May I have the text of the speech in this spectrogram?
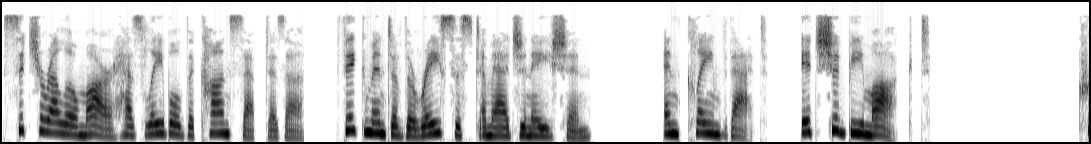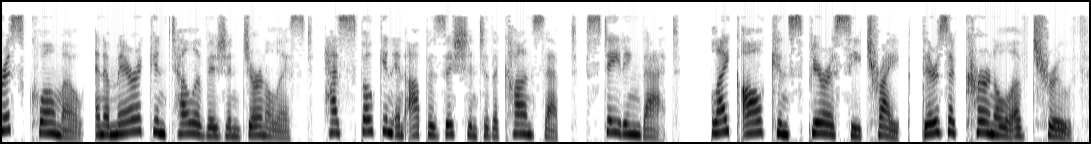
Ciccariello Maher has labeled the concept as a figment of the racist imagination, and claimed that it should be mocked. Chris Cuomo, an American television journalist, has spoken in opposition to the concept, stating that, "...like all conspiracy tripe, there's a kernel of truth."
